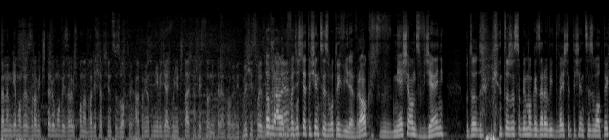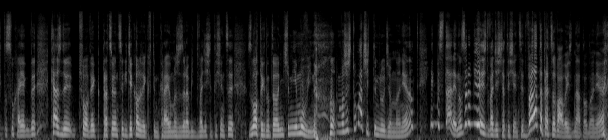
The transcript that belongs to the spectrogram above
W MMG możesz zrobić 4 umowy i zarobić ponad 20 tysięcy złotych, ale pewnie o tym nie wiedziałeś, bo nie czytałeś naszej strony internetowej. Więc Wyślij swoje Dobra, ale zgłoszenie. 20 tysięcy złotych w ile? W rok? W w miesiąc? W dzień? Bo to, to, że sobie mogę zarobić 20 tysięcy złotych, to słuchaj, jakby każdy człowiek pracujący gdziekolwiek w tym kraju może zarobić 20 tysięcy złotych, no to o niczym nie mówi, no. Możesz tłumaczyć tym ludziom, no nie? No jakby stary, no zarobiłeś 20 tysięcy, dwa lata pracowałeś na to, no nie?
